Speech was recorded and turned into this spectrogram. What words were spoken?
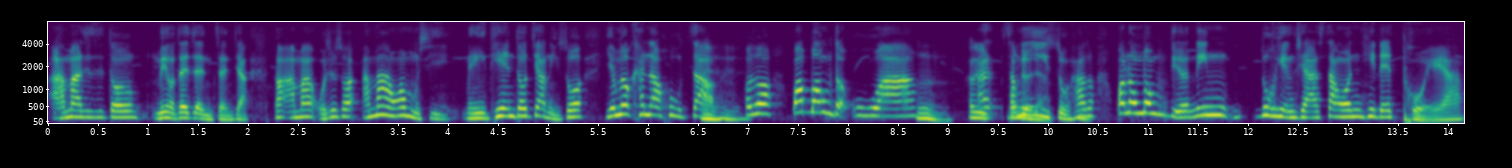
阿妈就是都没有在认真这样。然后阿妈我就说阿妈，我母亲每天都叫你说有没有看到护照？我说我梦到有啊。嗯，啊什么意思？他说我拢梦到恁旅行社送我迄个皮啊，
